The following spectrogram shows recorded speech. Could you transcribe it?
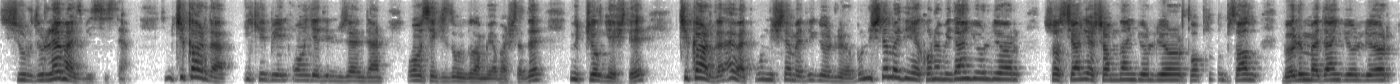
sürdürülemez bir sistem. Şimdi çıkar da 2017'nin üzerinden 18'de uygulamaya başladı. 3 yıl geçti. Çıkar da evet bunun işlemediği görülüyor. Bunun işlemediği ekonomiden görülüyor, sosyal yaşamdan görülüyor, toplumsal bölünmeden görülüyor,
